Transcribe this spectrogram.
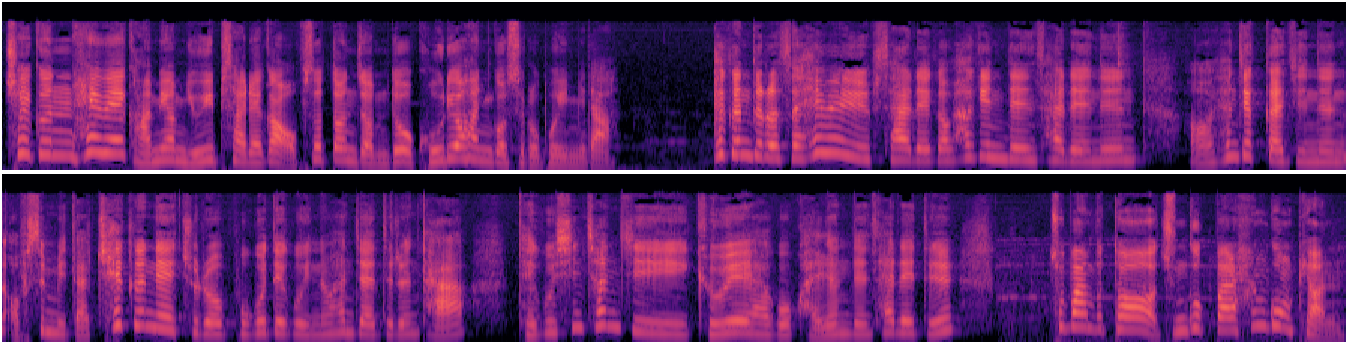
최근 해외 감염 유입 사례가 없었던 점도 고려한 것으로 보입니다. 최근 들어서 해외 유입 사례가 확인된 사례는 어, 현재까지는 없습니다. 최근에 주로 보고되고 있는 환자들은 다 대구 신천지 교회하고 관련된 사례들. 초반부터 중국발 항공편,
